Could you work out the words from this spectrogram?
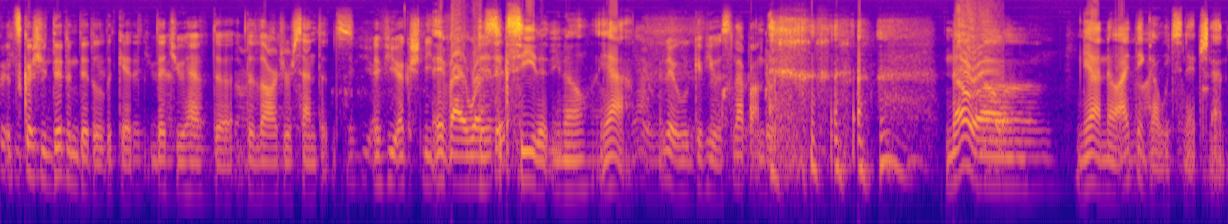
It's because you didn't diddle the kid that you have the, the larger sentence. If you actually If I was did it, succeeded, you know, yeah. they will give you a slap under. no, um, yeah, no, I think I would snitch then.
